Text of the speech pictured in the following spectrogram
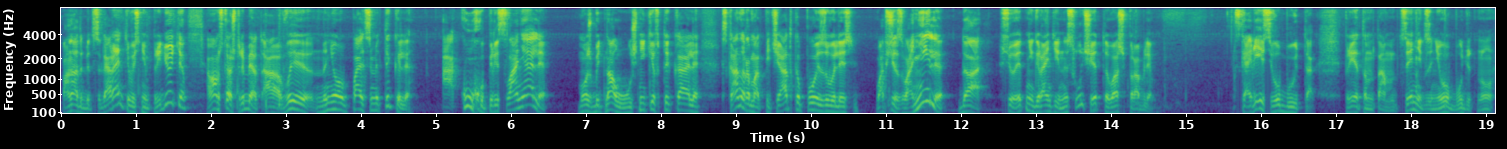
понадобится гарантия, вы с ним придете, а вам скажут, ребят, а вы на него пальцами тыкали, а к уху переслоняли, может быть, наушники втыкали, сканером отпечатка пользовались, вообще звонили, да, все, это не гарантийный случай, это ваша проблема. Скорее всего, будет так. При этом там ценник за него будет, ну,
